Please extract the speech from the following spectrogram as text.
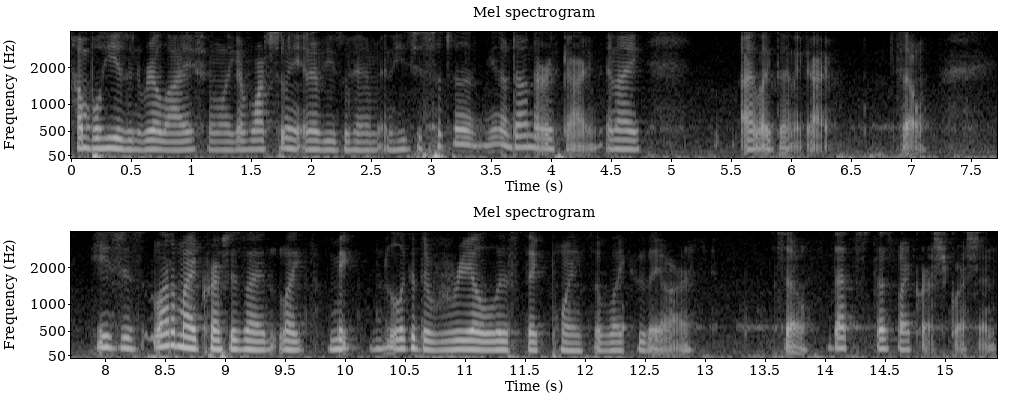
humble he is in real life. And like I've watched so many interviews with him and he's just such a you know down to earth guy. And I I like that in a guy. So he's just a lot of my crushes I like make look at the realistic points of like who they are. So that's that's my crush question.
